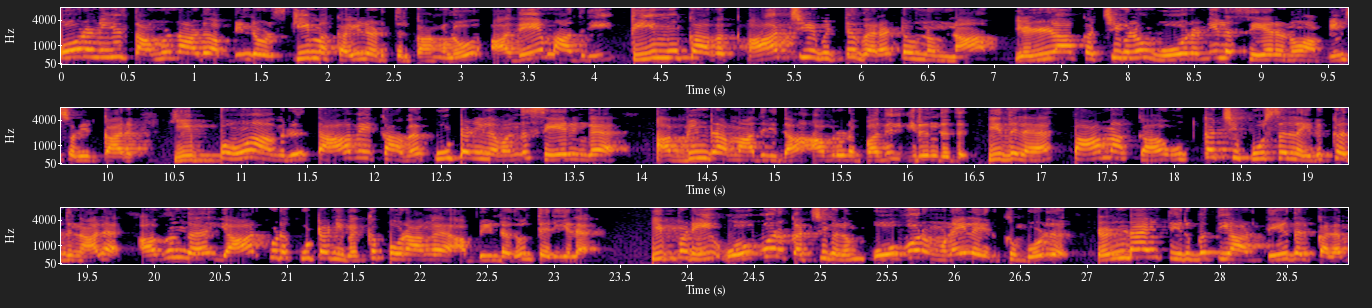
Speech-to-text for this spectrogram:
ஓரணியில் தமிழ்நாடு அப்படின்ற ஒரு ஸ்கீமை கையில எடுத்திருக்காங்களோ அதே மாதிரி திமுகவை ஆட்சியை விட்டு விரட்டணும்னா எல்லா கட்சிகளும் ஓரணியில சேரணும் அப்படின்னு சொல்லியிருக்காரு. இப்பவும் அவரு தாவேக்காவ கூட்டணியில வந்து சேருங்க அப்படின்ற மாதிரி தான் அவரோட பதில் இருந்தது. இதுல பாமக உட்கட்சி பூசல்ல இருக்கிறதுனால அவங்க யார் கூட கூட்டணி வைக்க போறாங்க அப்படின்றதும் தெரியல. இப்படி ஒவ்வொரு கட்சிகளும் ஒவ்வொரு முனையில இருக்கும்போது ரெண்டாயிரத்தி இருபத்தி ஆறு தேர்தல் களம்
